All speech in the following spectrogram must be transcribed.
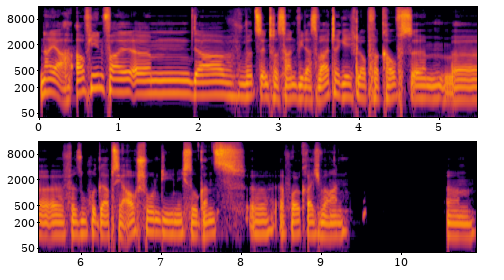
Naja, auf jeden Fall, ähm, da wird es interessant, wie das weitergeht. Ich glaube, Verkaufsversuche ähm, äh, gab es ja auch schon, die nicht so ganz äh, erfolgreich waren. Ähm,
